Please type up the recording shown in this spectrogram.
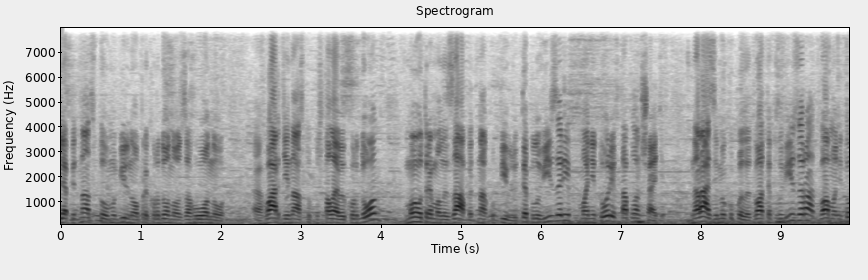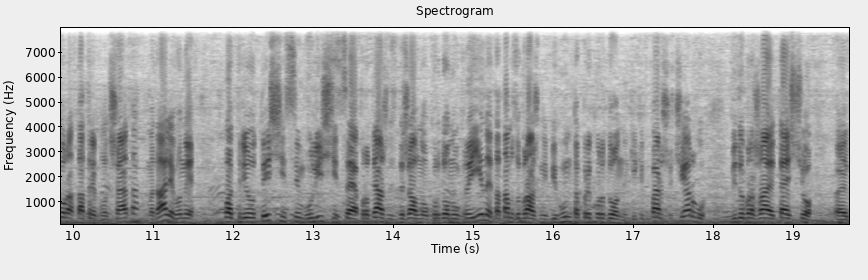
для 15-го мобільного прикордонного загону е, гвардії наступу Сталевий кордон ми отримали запит на купівлю тепловізорів, моніторів та планшетів. Наразі ми купили два тепловізора, два монітора та три планшета. Медалі вони патріотичні, символічні. Це протяжність державного кордону України та там зображений бігун та прикордонник, які в першу чергу відображають те, що е,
